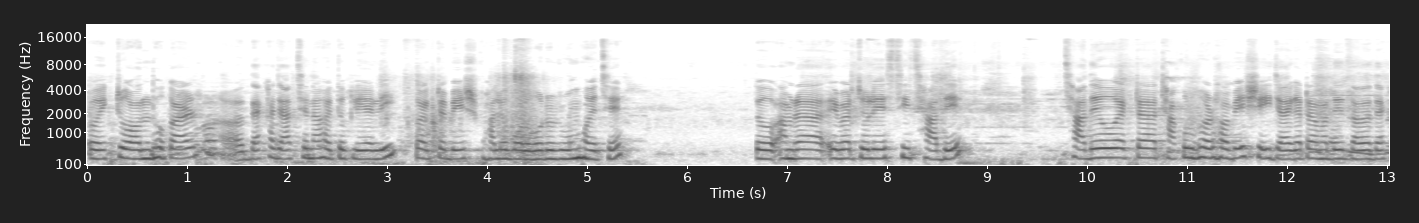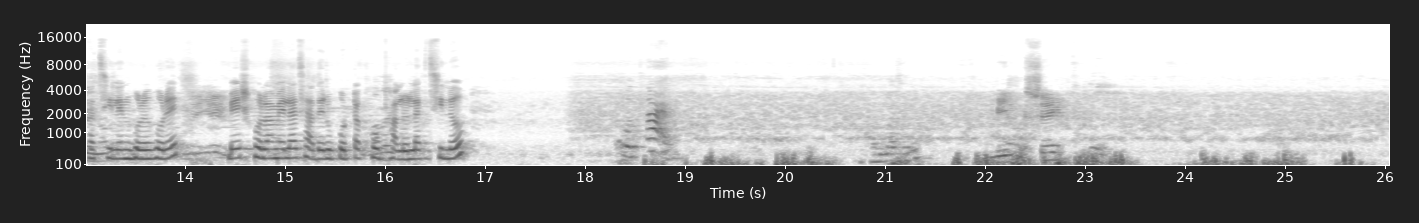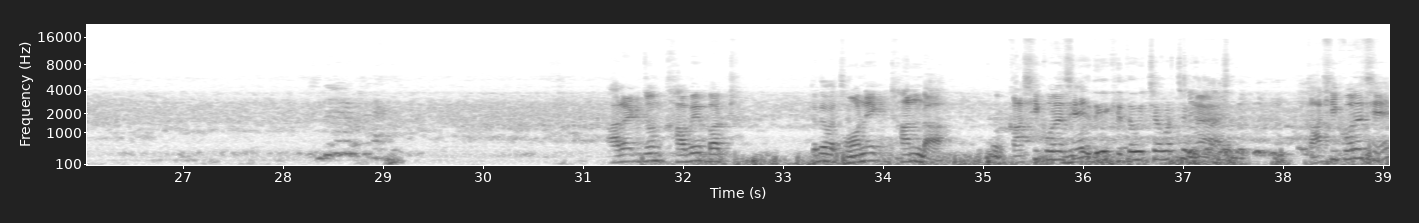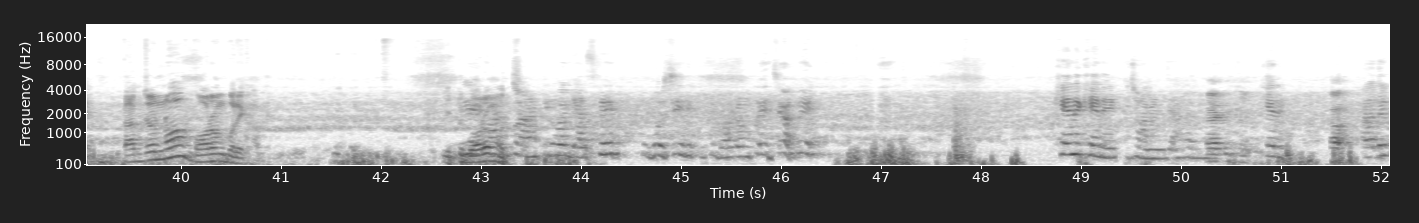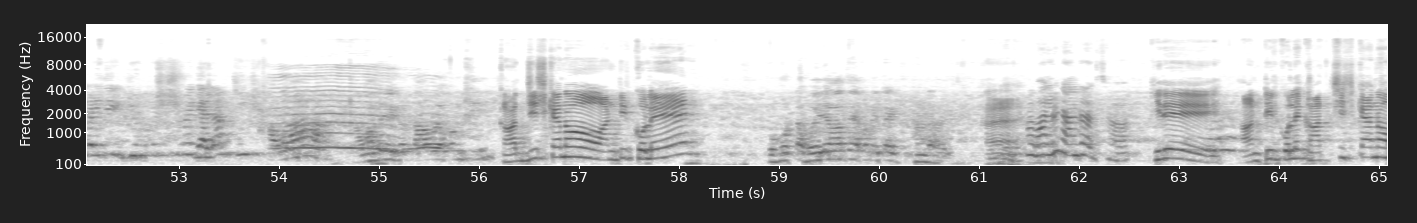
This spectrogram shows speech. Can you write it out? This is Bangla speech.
তো একটু অন্ধকার দেখা যাচ্ছে না হয়তো ক্লিয়ারলি কয়েকটা বেশ ভালো বড় বড় রুম হয়েছে। তো আমরা এবার চলে এসেছি ছাদে। ছাদেও একটা ঠাকুর ঘর হবে সেই জায়গাটা আমাদের দাদা দেখাচ্ছিলেন ঘুরে ঘুরে। বেশ খোলামেলা ছাদের উপরটা খুব ভালো লাগছিল। কোথায়? মিল্কশেক। আর একজন খাবে বাট খেতে পারছি অনেক ঠান্ডা। ওর কাশি করেছে। এদিকে খেতেও ইচ্ছা করছে হ্যাঁ। কাশি করেছে তার জন্য গরম করে খাবে। একটু গরম হচ্ছে। গ্যাসে বসে একটু গরম যাবে। খেনে খেনে কিছু আমি যা। হ্যাঁ, কি খেলে? খেনে আমাদের বাড়িতে গৃহপ্রবেশের সময় গেলাম কি খাওয়া? আমাদের এটা তাও এখন কি? কাঁদছিস কেন আন্টির কোলে? উপরটা হয়ে যাওয়াতে এখন এটা একটু ঠান্ডা হয়েছে হ্যাঁ। ভালো ঠান্ডা লাগছে কিরে আন্টির কোলে কাঁদছিস কেন?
